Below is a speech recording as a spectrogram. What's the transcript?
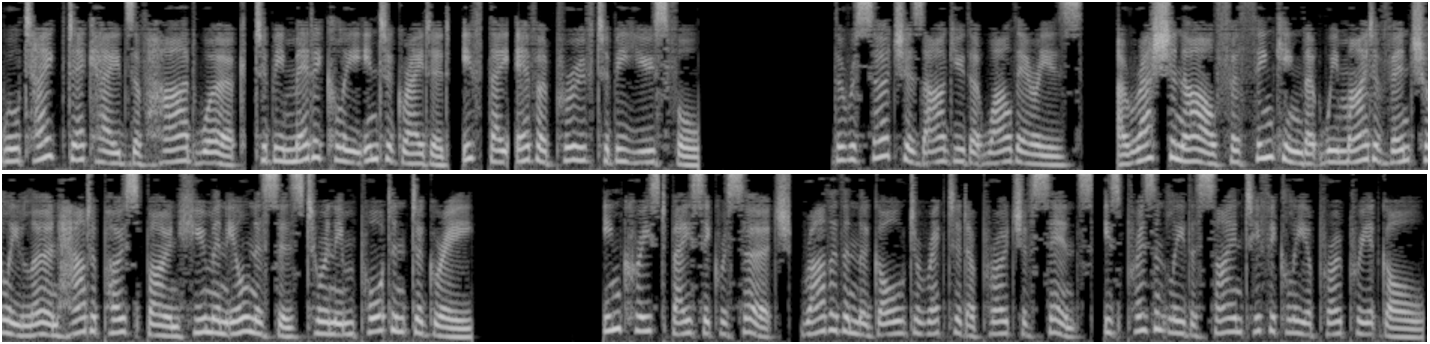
will take decades of hard work to be medically integrated, if they ever prove to be useful. The researchers argue that while there is a rationale for thinking that we might eventually learn how to postpone human illnesses to an important degree, Increased basic research, rather than the goal-directed approach of SENS, is presently the scientifically appropriate goal.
